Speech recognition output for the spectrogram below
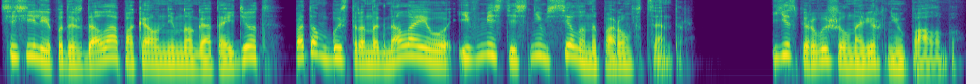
Сесилия подождала, пока он немного отойдет, потом быстро нагнала его и вместе с ним села на паром в центр. Еспер вышел на верхнюю палубу.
